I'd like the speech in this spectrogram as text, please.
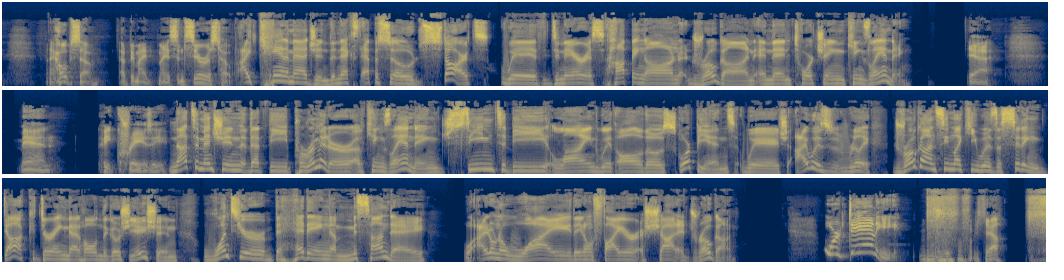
I hope so. That'd be my my sincerest hope. I can't imagine the next episode starts with Daenerys hopping on Drogon and then torching King's Landing. Yeah, man, be crazy. Not to mention that the perimeter of King's Landing seemed to be lined with all of those scorpions, which I was really. Drogon seemed like he was a sitting duck during that whole negotiation. Once you're beheading a Missandei, well, I don't know why they don't fire a shot at Drogon. Or Danny, yeah.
